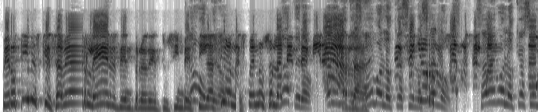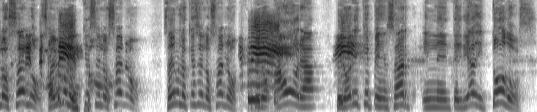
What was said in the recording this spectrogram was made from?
pero tienes que saber leer dentro de tus investigaciones, pues no No, solamente pero obviamente mirarlas. sabemos lo que hace Lozano. Sabemos lo que hace Lozano. Sabemos lo que hace Lozano. Sabemos lo que hace Lozano. Pero ahora, pero ahora hay que pensar en la integridad de todos.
